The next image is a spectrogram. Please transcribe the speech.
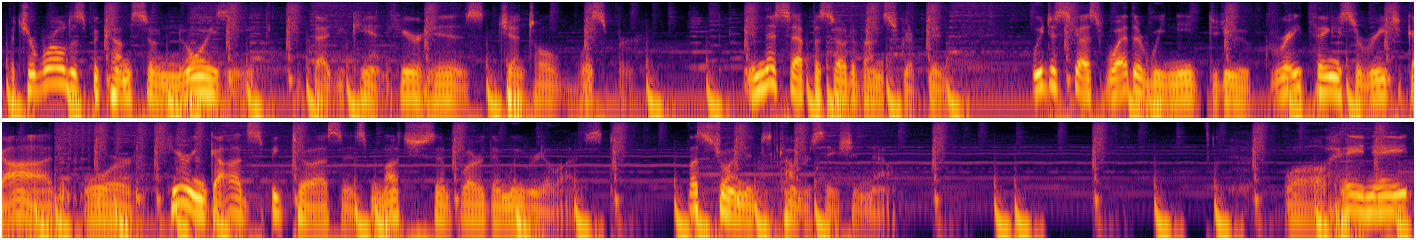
but your world has become so noisy that you can't hear His gentle whisper. In this episode of Unscripted, we discuss whether we need to do great things to reach God or hearing God speak to us is much simpler than we realized. Let's join the conversation now. Well, hey, Nate.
